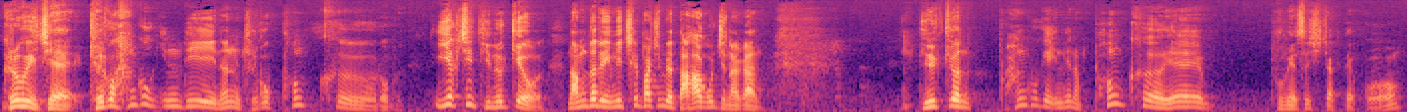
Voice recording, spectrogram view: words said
그리고 이제 결국 한국 인디는 결국 펑크로 이 역시 뒤늦게 온 남들은 이미 7, 80년 다 하고 지나간 뒤늦게 온 한국의 인디는 펑크의 붐에서 시작됐고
